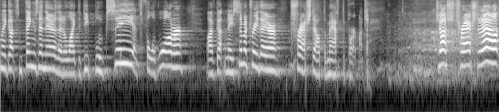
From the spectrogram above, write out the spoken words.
We got some things in there that are like the deep blue sea. It's full of water. I've got an asymmetry there. Trashed out the math department. Just trashed it out.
